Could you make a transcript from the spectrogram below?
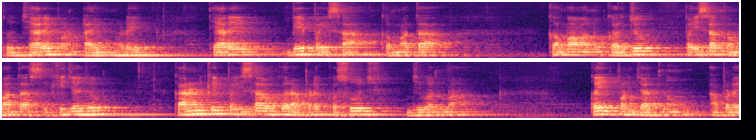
તો જ્યારે પણ ટાઈમ મળે, ત્યારે બે પૈસા કમાતા કમાવાનું કરજો, પૈસા કમાતા શીખી જજો. કારણ કે પૈસા વગર આપણે કશું જ જીવનમાં કંઈ પણ જાતનું આપણે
